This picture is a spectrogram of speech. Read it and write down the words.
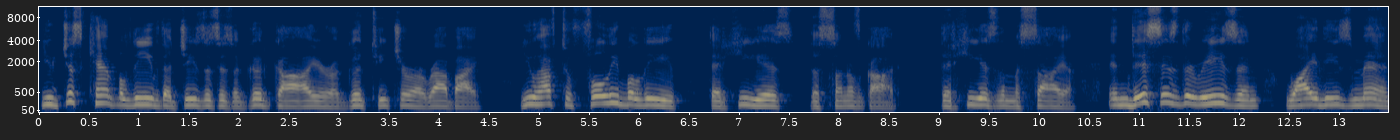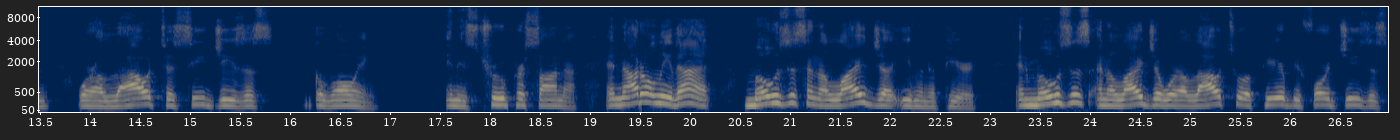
you just can't believe that Jesus is a good guy or a good teacher or a rabbi. You have to fully believe that he is the Son of God, that he is the Messiah. And this is the reason why these men were allowed to see Jesus glowing in his true persona. And not only that, Moses and Elijah even appeared. And Moses and Elijah were allowed to appear before Jesus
